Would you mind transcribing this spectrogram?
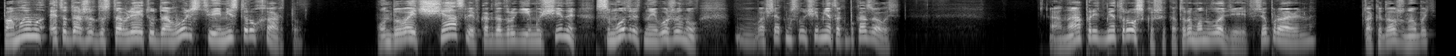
По-моему, это даже доставляет удовольствие мистеру Харту. Он бывает счастлив, когда другие мужчины смотрят на его жену. Во всяком случае, мне так показалось. Она предмет роскоши, которым он владеет. Все правильно. Так и должно быть.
